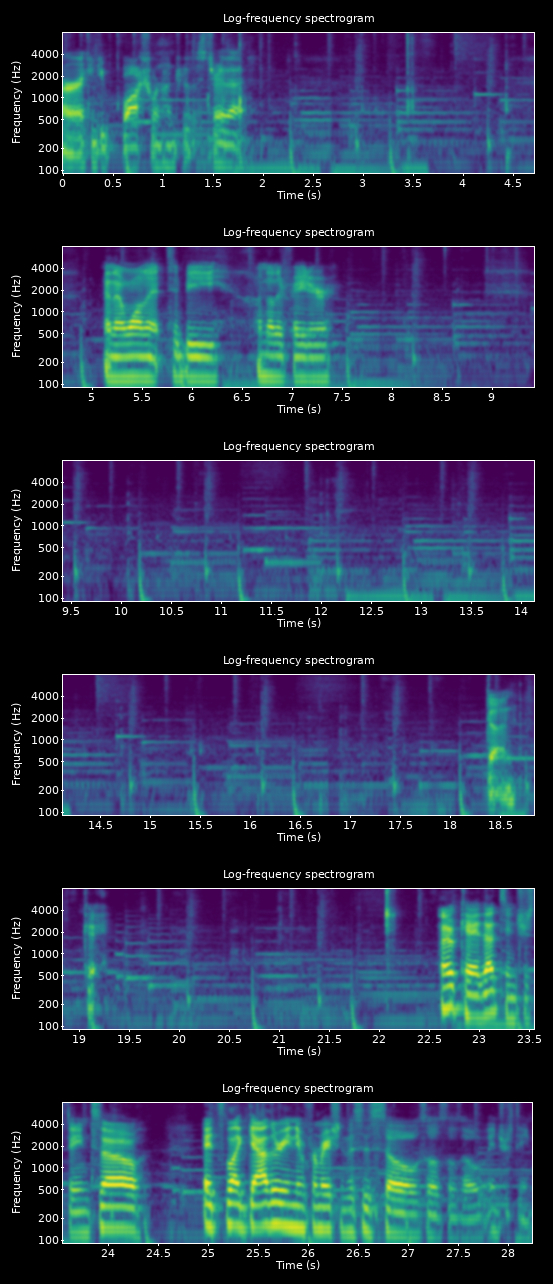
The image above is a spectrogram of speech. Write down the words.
or I can do wash 100, let's try that. And I want it to be another fader. Done. Okay. Okay, that's interesting. So, it's like gathering information. This is so, so, so, so interesting.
